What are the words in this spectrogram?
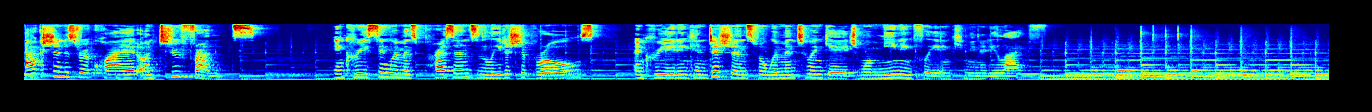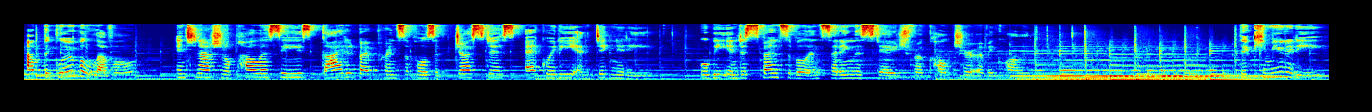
Action is required on two fronts increasing women's presence in leadership roles and creating conditions for women to engage more meaningfully in community life. At the global level, international policies guided by principles of justice, equity, and dignity will be indispensable in setting the stage for a culture of equality. The community,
